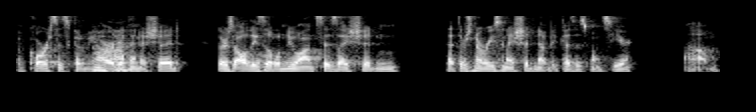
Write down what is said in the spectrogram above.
Of course, it's going to be harder Uh-huh. than it should. There's all these little nuances I shouldn't, that there's no reason I should know because it's once a year. Um,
